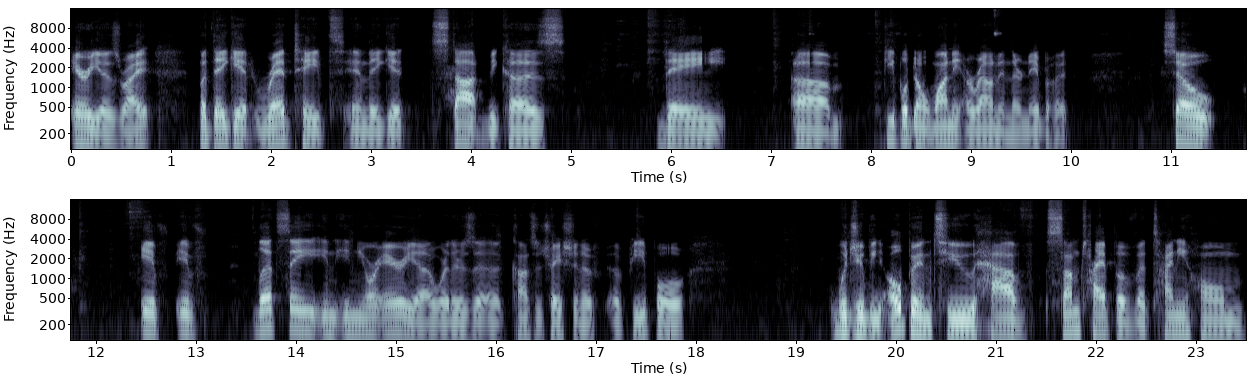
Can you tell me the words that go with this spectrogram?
areas, right? But they get red taped and they get stopped because they um, people don't want it around in their neighborhood. So if if let's say in in your area where there's a concentration of, of people would you be open to have some type of a tiny home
